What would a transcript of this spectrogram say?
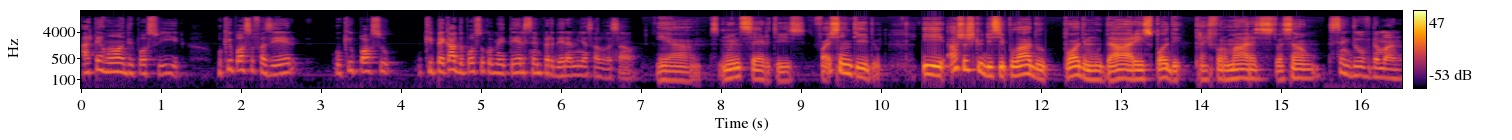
até onde posso ir? O que posso fazer? O que posso que pecado posso cometer sem perder a minha salvação? Yeah, muito certo isso. Faz sentido. E achas que o discipulado pode mudar isso, pode transformar essa situação? Sem dúvida, mano.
